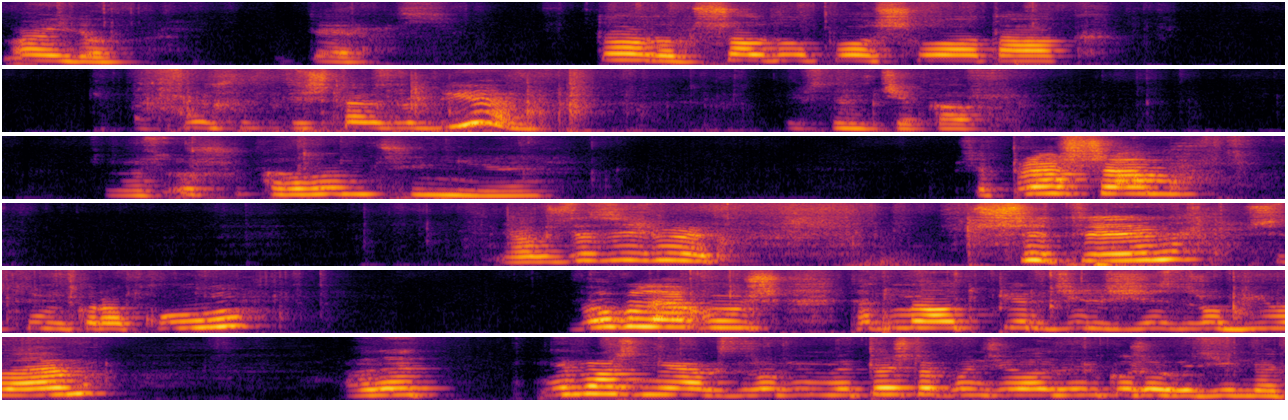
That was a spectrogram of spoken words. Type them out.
No i dobra. Teraz. To do przodu poszło, tak. A czy też tak zrobiłem? Jestem ciekaw. Czy was oszukałem, czy nie? Przepraszam. Jak już jesteśmy przy tym, przy tym kroku. W ogóle jak już tak na odpierdziel się zrobiłem, ale nieważne jak zrobimy, też tak będzie, tylko że będzie na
